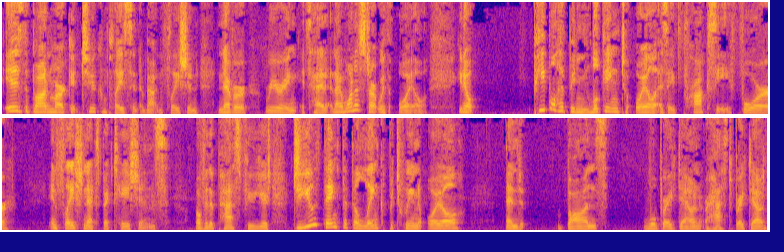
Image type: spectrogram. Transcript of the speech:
is the bond market too complacent about inflation never rearing its head? And I want to start with oil. You know, people have been looking to oil as a proxy for inflation expectations over the past few years. Do you think that the link between oil and bonds will break down or has to break down?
